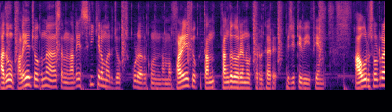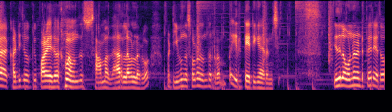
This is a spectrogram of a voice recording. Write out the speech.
அதுவும் பழைய ஜோக்குன்னா சில நிறைய சிரிக்கிற மாதிரி ஜோக்ஸ் கூட இருக்கும். நம்ம பழைய ஜோக்கு தன் தங்கதோரேன்னு ஒருத்தர் இருக்கார் விஜய் டிவி ஃபேம் அவர் சொல்கிற கடி ஜோக்கு பழைய ஜோக்கெல்லாம் வந்து செம வேறு லெவலில் இருக்கும். பட் இவங்க சொல்கிறது வந்து ரொம்ப இரிட்டேட்டிங்காக இருந்துச்சு. இதில் ஒன்று ரெண்டு பேர் ஏதோ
